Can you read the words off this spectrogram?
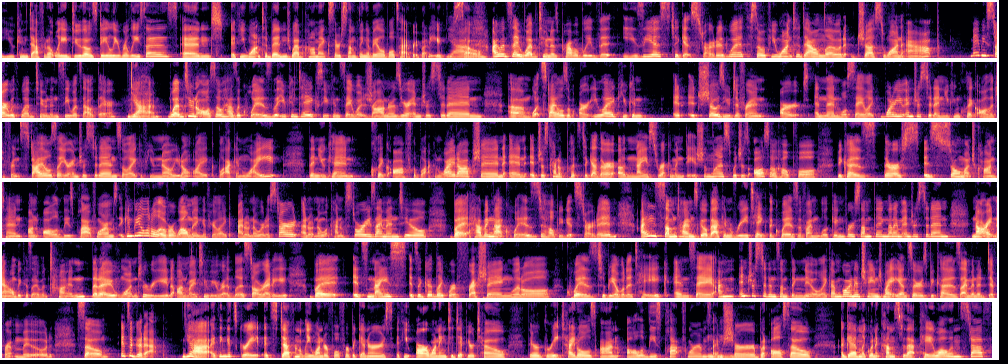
you can definitely do those daily releases. And if you want to binge webcomics, there's something available to everybody. Yeah. So I would say Webtoon is probably the easiest to get started with. So if you want to download just one app, maybe start with Webtoon and see what's out there. Yeah. Webtoon also has a quiz that you can take. So you can say what genres you're interested in, um, what styles of art you like. You can, it, it shows you different art and then we'll say like what are you interested in? You can click all the different styles that you're interested in. So like if you know you don't like black and white then you can click off the black and white option and it just kind of puts together a nice recommendation list which is also helpful because there are is so much content on all of these platforms. It can be a little overwhelming if you're like I don't know where to start. I don't know what kind of stories I'm into. But having that quiz to help you get started I sometimes go back and retake the quiz if I'm looking for something that I'm interested in. Not right now because I have a ton that I want to read on my to be read list already but it's nice. It's a good, like, refreshing little quiz to be able to take and say, I'm interested in something new. Like, I'm going to change my answers because I'm in a different mood. So, it's a good app. Yeah, I think it's great. It's definitely wonderful for beginners. If you are wanting to dip your toe, there are great titles on all of these platforms, mm-hmm. I'm sure, but also, again, like when it comes to that paywall and stuff,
